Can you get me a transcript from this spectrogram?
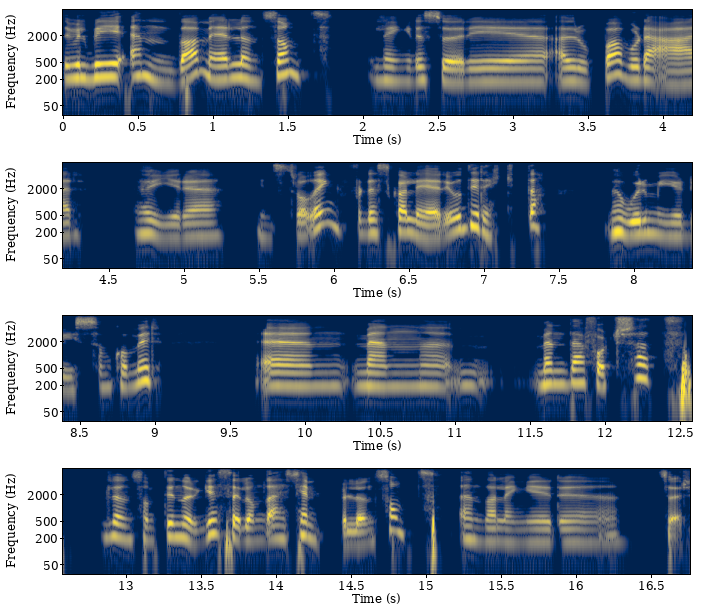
det vil bli enda mer lønnsomt lengre sør i Europa, hvor det er høyere innstråling, for det skalerer jo direkte med hvor mye lys som kommer. Men, men det er fortsatt lønnsomt i Norge, selv om det er kjempelønnsomt enda lenger eh, sør.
